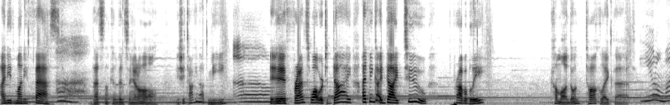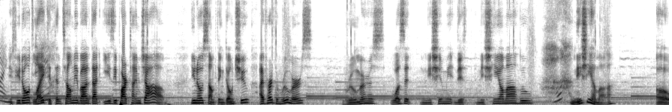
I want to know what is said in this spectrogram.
I need money fast. That's not convincing at all. Is she talking about me? um, If Francois were to die, I think I'd die too. Probably. Come on, don't talk like that. you don't mind. If you don't do like you? it, then tell me about that easy part-time job. You know something, don't you? I've heard the rumors. Rumors? Was it Nishimi, Nishiyama who? Huh? Nishiyama? Oh,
